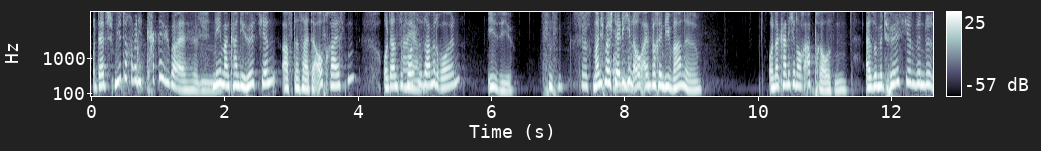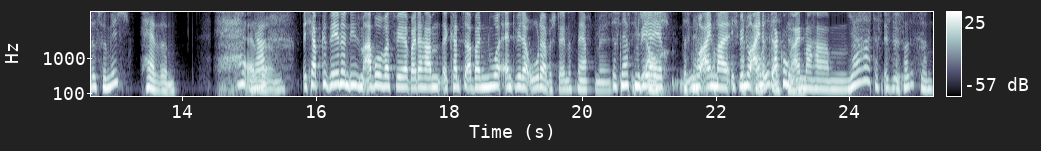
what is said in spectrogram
Und dann schmiert doch aber die Kacke überall hin. Nee, man kann die Höschen auf der Seite aufreißen und dann sofort Ah, ja. zusammenrollen. Easy. Manchmal stelle ich ihn auch einfach in die Wanne. Und dann kann ich ihn auch abbrausen. Also mit Höschenwindeln ist für mich Heaven. Heaven. Ja, ich habe gesehen in diesem Abo, was wir beide haben, äh, kannst du aber nur entweder oder bestellen. Das nervt mich. Das nervt ich mich will auch. Ja jetzt Das nur mich auch. einmal. Ich will Was nur eine Packung einmal haben. Ja, das ist, Also- was soll das denn?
